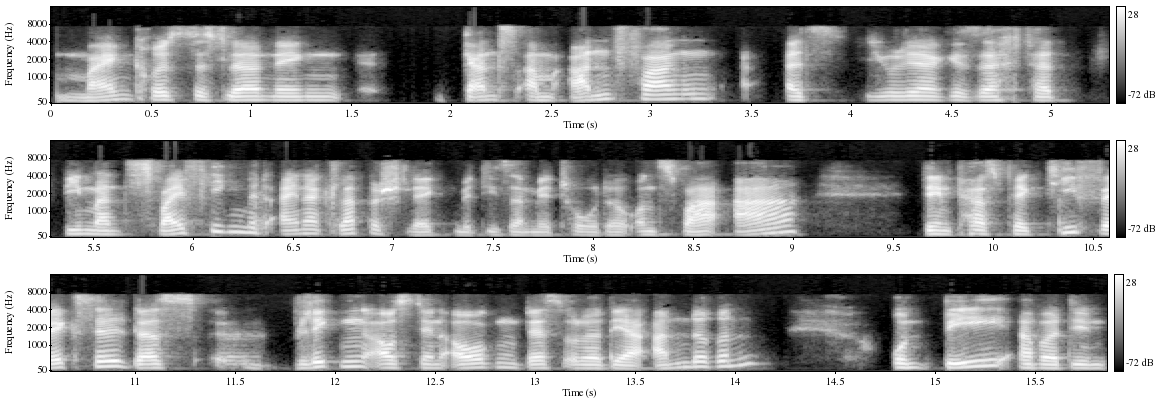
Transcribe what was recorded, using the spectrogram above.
Mein größtes Learning ganz am Anfang, als Julia gesagt hat, wie man zwei Fliegen mit einer Klappe schlägt mit dieser Methode. Und zwar A, den Perspektivwechsel, das äh, Blicken aus den Augen des oder der anderen und B, aber den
